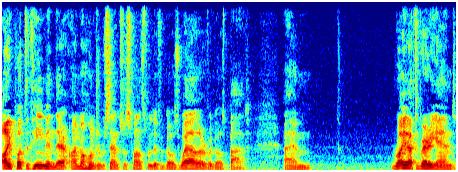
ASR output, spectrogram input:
I put the team in there. I'm 100% responsible if it goes well or if it goes bad. Um, right at the very end,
